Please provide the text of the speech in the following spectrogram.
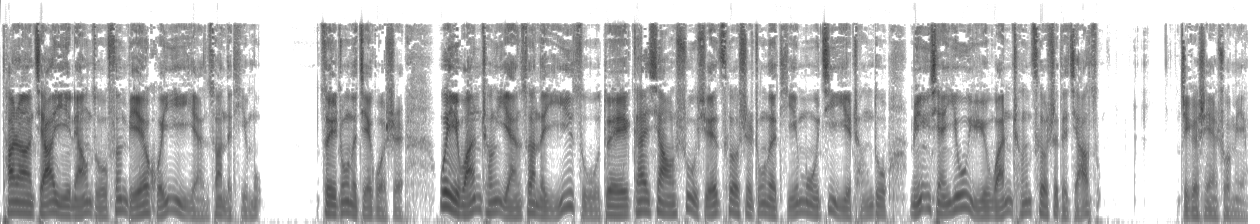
他让甲、乙两组分别回忆演算的题目。最终的结果是，未完成演算的乙组对该项数学测试中的题目记忆程度明显优于完成测试的甲组。这个实验说明，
